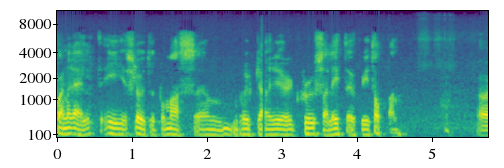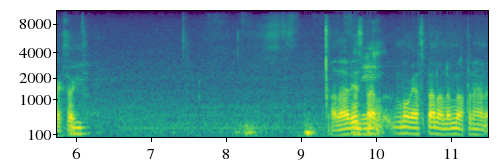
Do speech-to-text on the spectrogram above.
generellt i slutet på mars brukar ju cruisa lite uppe i toppen. Ja exakt. Mm. Ja, det är spänn- många spännande möten här nu.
